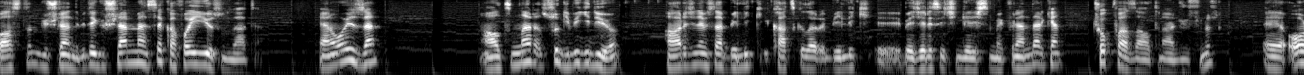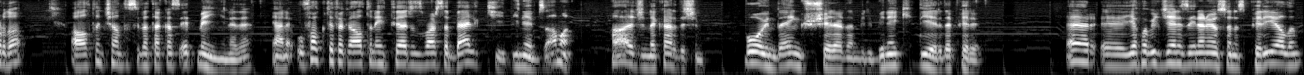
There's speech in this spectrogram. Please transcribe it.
bastın güçlendi. Bir de güçlenmezse kafayı yiyorsun zaten. Yani o yüzden altınlar su gibi gidiyor. Haricinde mesela birlik katkıları, birlik e, becerisi için geliştirmek falan derken çok fazla altın harcıyorsunuz. E, orada altın çantasıyla takas etmeyin yine de. Yani ufak tefek altına ihtiyacınız varsa belki bir nebze ama haricinde kardeşim bu oyunda en güçlü şeylerden biri binek, diğeri de peri. Eğer e, yapabileceğinize inanıyorsanız periyi alın.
